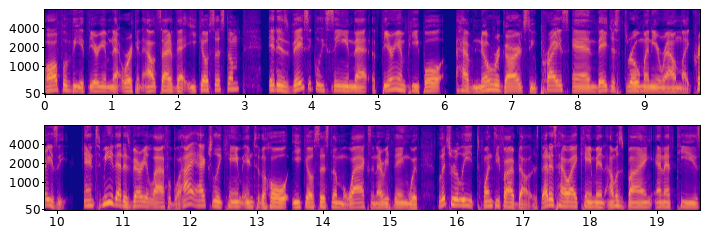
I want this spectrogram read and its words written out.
off of the Ethereum network and outside of that ecosystem, it is basically seen that Ethereum people have no regards to price and they just throw money around like crazy. And to me, that is very laughable. I actually came into the whole ecosystem, wax and everything with literally $25. That is how I came in. I was buying NFTs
